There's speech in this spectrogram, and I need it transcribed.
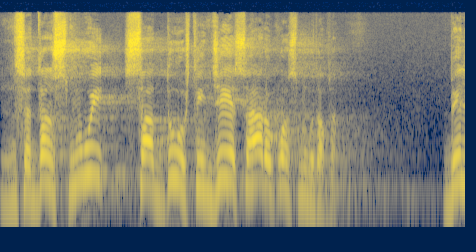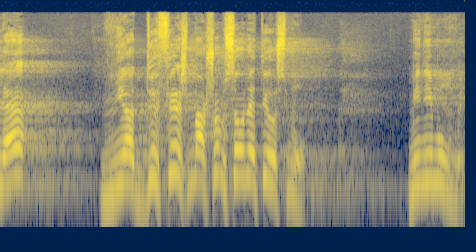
Nëse don smuj, sa dush ti njehe sa herë u kon smut apton. Bile një dyfish ma shumë se unë e ti u smu. Minimumi.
